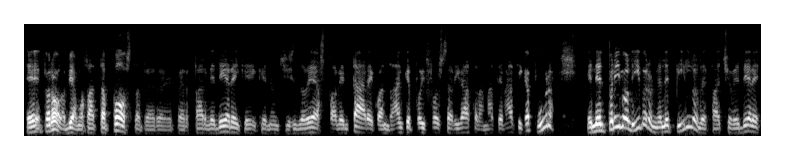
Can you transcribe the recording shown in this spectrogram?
Eh, però l'abbiamo fatta apposta per, per far vedere che, che, non ci si doveva spaventare quando anche poi fosse arrivata la matematica pura. E nel primo libro, nelle pillole, faccio vedere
